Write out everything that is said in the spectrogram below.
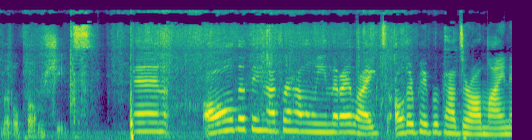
little foam sheets. And all that they had for Halloween that I liked, all their paper pads are online.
